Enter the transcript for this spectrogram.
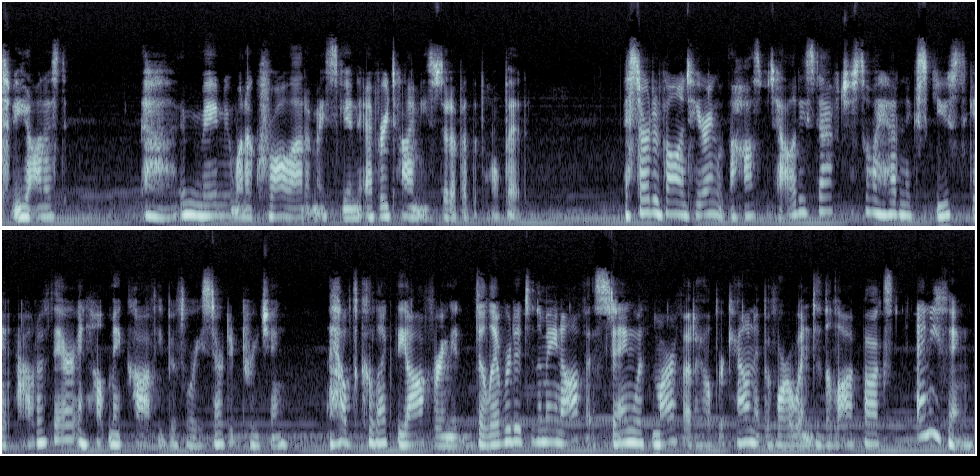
To be honest, it made me want to crawl out of my skin every time he stood up at the pulpit. I started volunteering with the hospitality staff just so I had an excuse to get out of there and help make coffee before he started preaching. I helped collect the offering and delivered it to the main office, staying with Martha to help her count it before I went into the lockbox. Anything,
